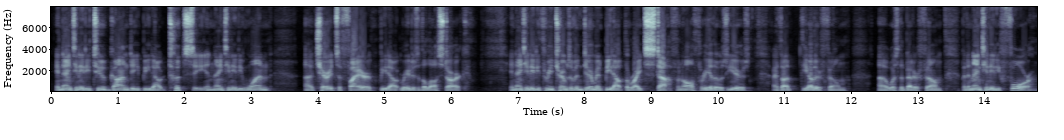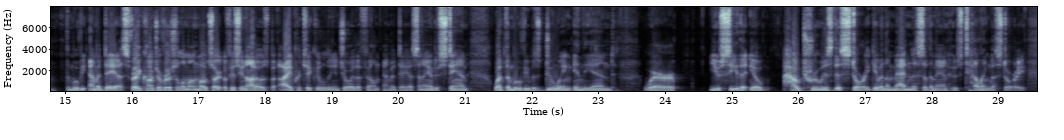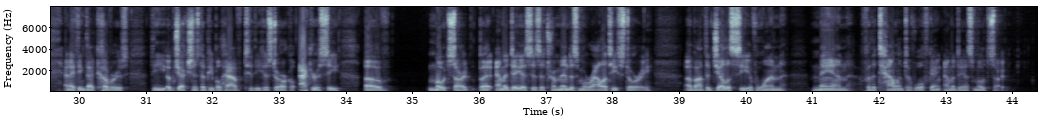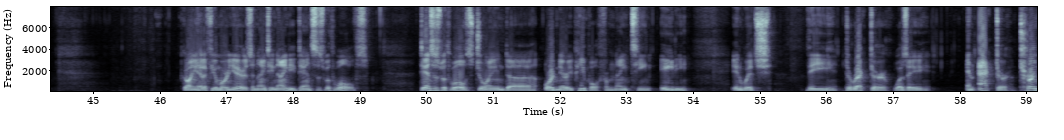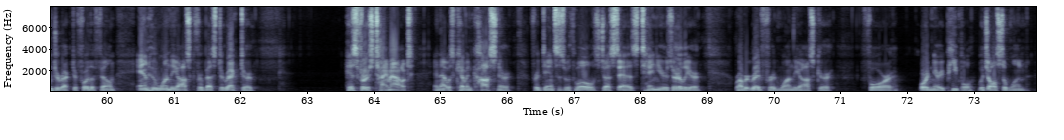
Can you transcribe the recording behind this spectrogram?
In 1982, Gandhi beat out Tootsie. In 1981, uh, Chariots of Fire beat out Raiders of the Lost Ark. In 1983, Terms of Endearment beat out The Right Stuff. In all three of those years, I thought the other film uh, was the better film. But in 1984, the movie Amadeus, very controversial among Mozart aficionados, but I particularly enjoy the film Amadeus, and I understand what the movie was doing in the end, where you see that you know how true is this story given the madness of the man who's telling the story? And I think that covers the objections that people have to the historical accuracy of Mozart. But Amadeus is a tremendous morality story about the jealousy of one man for the talent of Wolfgang Amadeus Mozart. Going ahead a few more years, in 1990, Dances with Wolves. Dances with Wolves joined uh, Ordinary People from 1980, in which the director was a an actor turned director for the film and who won the Oscar for Best Director his first time out, and that was Kevin Costner for Dances with Wolves, just as 10 years earlier, Robert Redford won the Oscar for Ordinary People, which also won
